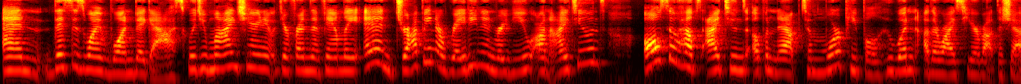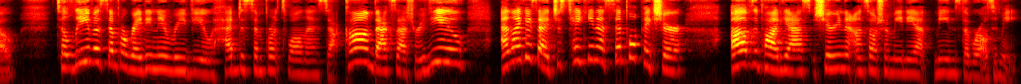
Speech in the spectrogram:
And this is my one big ask. Would you mind sharing it with your friends and family and dropping a rating and review on iTunes? Also helps iTunes open it up to more people who wouldn't otherwise hear about the show. To leave a simple rating and review, head to simplerootswellness.com backslash review. And like I said, just taking a simple picture of the podcast, sharing it on social media means the world to me.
